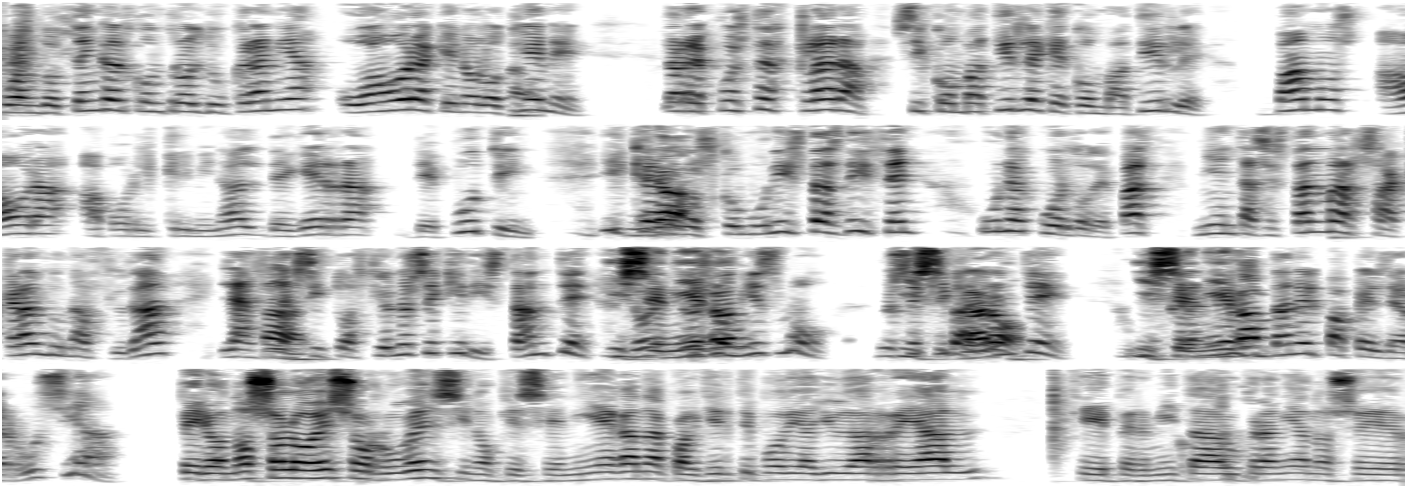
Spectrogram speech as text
¿Cuando tenga el control de Ucrania o ahora que no lo tiene? La respuesta es clara. Si combatirle, que combatirle. Vamos ahora a por el criminal de guerra de Putin. Y claro, Mira. los comunistas dicen un acuerdo de paz. Mientras están masacrando una ciudad, la, Ah. la situación no es equidistante. Y no, se no es niegan- lo mismo. No es y se- claro, equivalente. y se niegan- en el papel de Rusia. Pero no solo eso, Rubén, sino que se niegan a cualquier tipo de ayuda real que permita a Ucrania no ser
